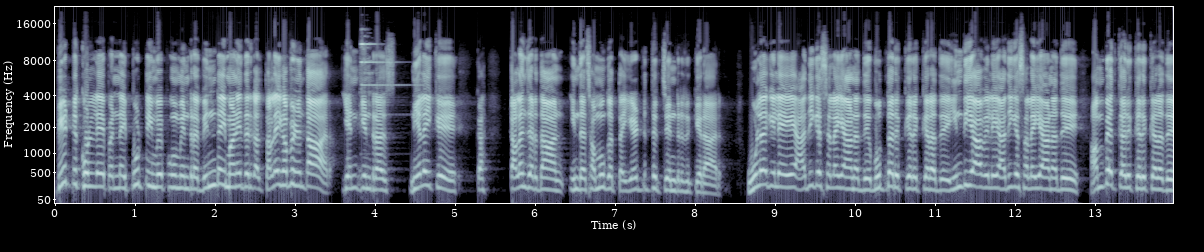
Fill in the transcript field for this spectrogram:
வீட்டுக்குள்ளே பெண்ணை பூட்டி வைப்போம் என்ற விந்தை மனிதர்கள் தலைகவிழ்ந்தார் என்கின்ற நிலைக்கு க- கலைஞர் தான் இந்த சமூகத்தை எடுத்துச் சென்றிருக்கிறார். உலகிலேயே அதிக சிலையானது புத்தருக்கு இருக்கிறது இந்தியாவிலே அதிக சிலையானது அம்பேத்கருக்கு இருக்கிறது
